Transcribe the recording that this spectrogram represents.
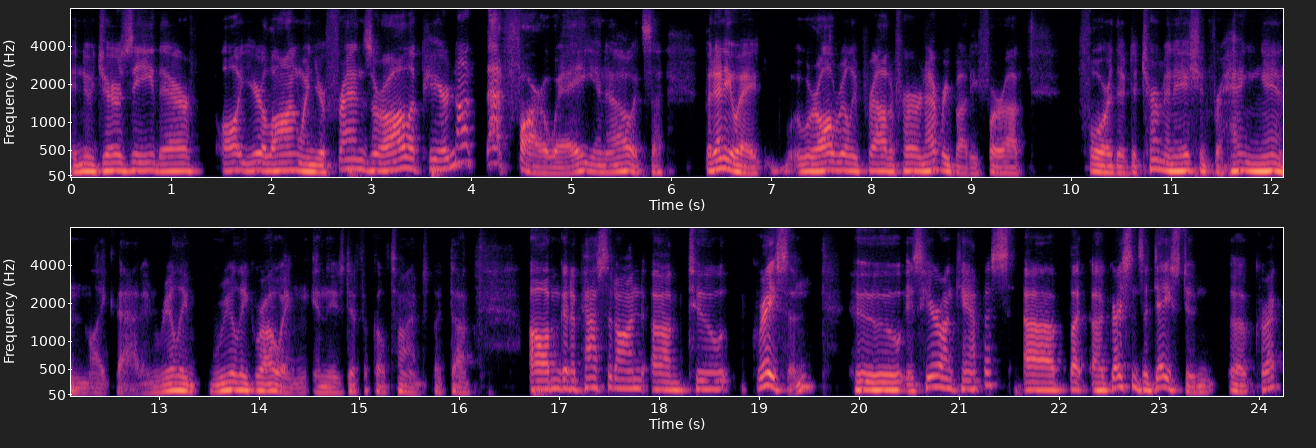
in New Jersey there all year long when your friends are all up here, not that far away, you know, it's a, but anyway, we're all really proud of her and everybody for, uh, for their determination for hanging in like that and really, really growing in these difficult times. But uh, I'm going to pass it on um, to Grayson, who is here on campus. Uh, but uh, Grayson's a day student, uh, correct,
